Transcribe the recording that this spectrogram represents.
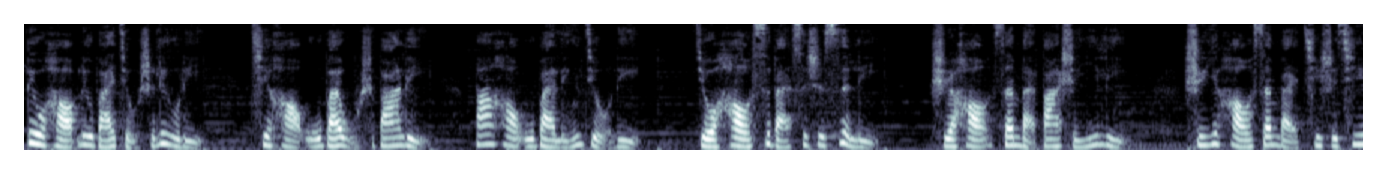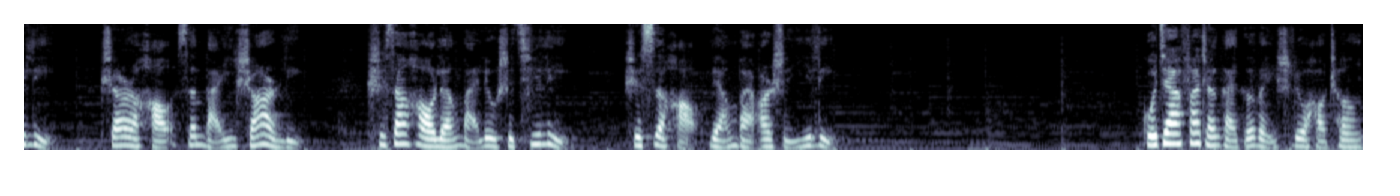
六号六百九十六例，七号五百五十八例，八号五百零九例，九号四百四十四例，十号三百八十一例，十一号三百七十七例，十二号三百一十二例，十三号两百六十七例，十四号两百二十一例。国家发展改革委十六号称，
